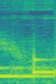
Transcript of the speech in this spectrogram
Oh.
